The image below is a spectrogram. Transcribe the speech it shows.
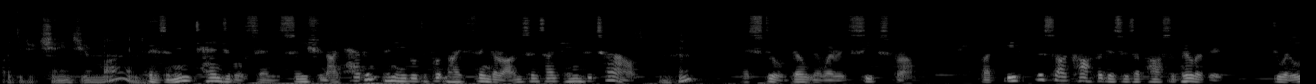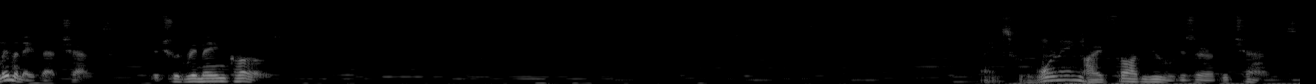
Why did you change your mind? There's an intangible sensation I haven't been able to put my finger on since I came to town. Mm-hmm. I still don't know where it seeps from. But if the sarcophagus is a possibility, to eliminate that chance, it should remain closed. Thanks for the warning. I thought you deserved a chance.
